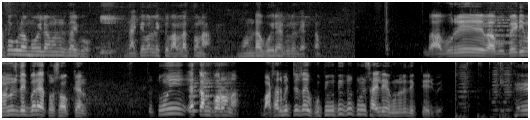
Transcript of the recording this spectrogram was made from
এতগুলো মহিলা মানুষ যাইবো যাইতে পারলে একটু ভালো লাগতো না মনটা বইরা করে দেখতাম। বাবুরে বাবু বেডি মানুষ দেখবার এত শখ কেন? তো তুমি এক কাম করো না, বাসার ভিতরে যাই হুতি হুতি তো তুমি চাইলে এগুলোরে দেখতে আসবে। হে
